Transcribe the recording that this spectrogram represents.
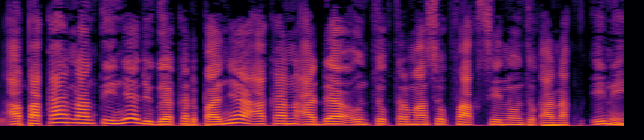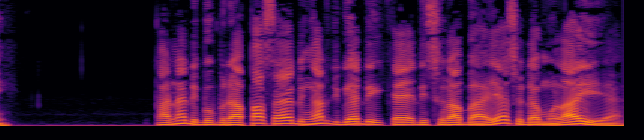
apakah nantinya juga ke depannya akan ada untuk termasuk vaksin untuk anak ini? Karena di beberapa saya dengar juga di kayak di Surabaya sudah mulai ya.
